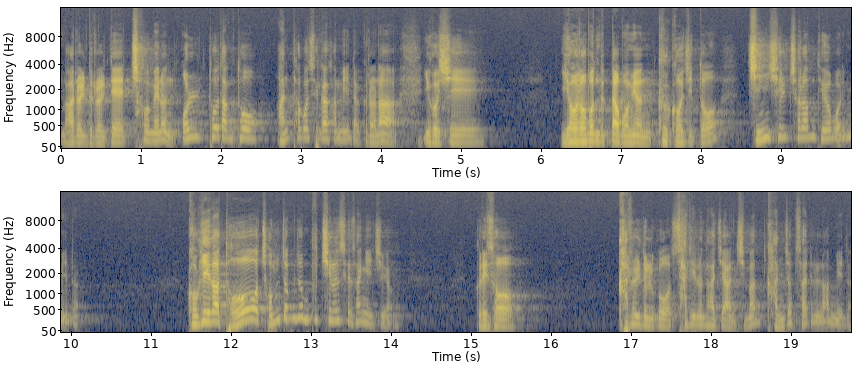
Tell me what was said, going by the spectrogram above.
말을 들을 때 처음에는 얼토당토 않다고 생각합니다. 그러나 이것이 여러 번 듣다 보면 그 거짓도 진실처럼 되어버립니다. 거기에다 더 점점점 붙이는 세상이지요. 그래서 칼을 들고 살인은 하지 않지만 간접 살인을 합니다.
